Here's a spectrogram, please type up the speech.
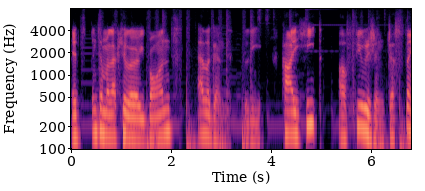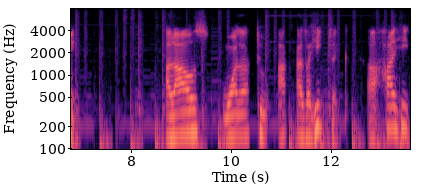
Its intermolecular bonds elegantly. High heat of fusion, just think allows water to act as a heat sink, a high heat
